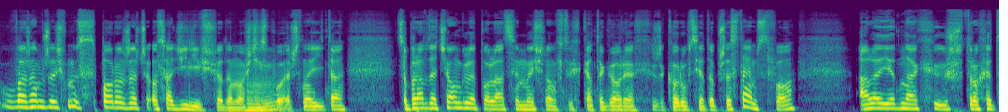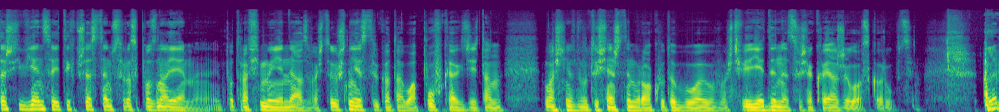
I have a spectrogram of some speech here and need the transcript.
uważam, żeśmy sporo rzeczy osadzili w świadomości mhm. społecznej i ta, co prawda ciągle Polacy myślą w tych kategoriach, że korupcja to przestępstwo, ale jednak już trochę też i więcej tych przestępstw rozpoznajemy. Potrafimy je nazwać. To już nie jest tylko ta łapówka, gdzie tam właśnie w 2000 roku to było właściwie jedyne, co się kojarzyło z korupcją. Ale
